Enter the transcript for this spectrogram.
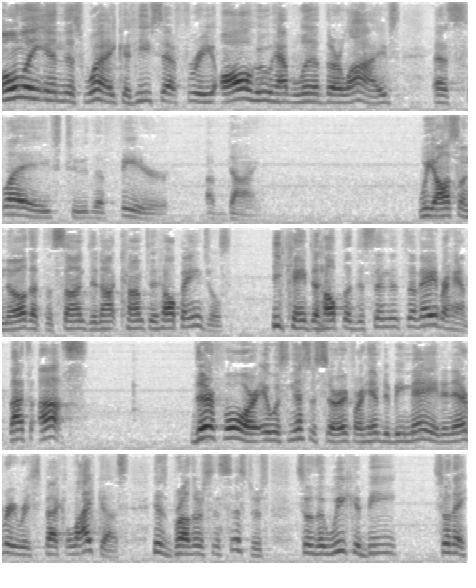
Only in this way could he set free all who have lived their lives as slaves to the fear of dying. We also know that the Son did not come to help angels, He came to help the descendants of Abraham. That's us. Therefore, it was necessary for him to be made in every respect like us, his brothers and sisters, so that we could be so that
